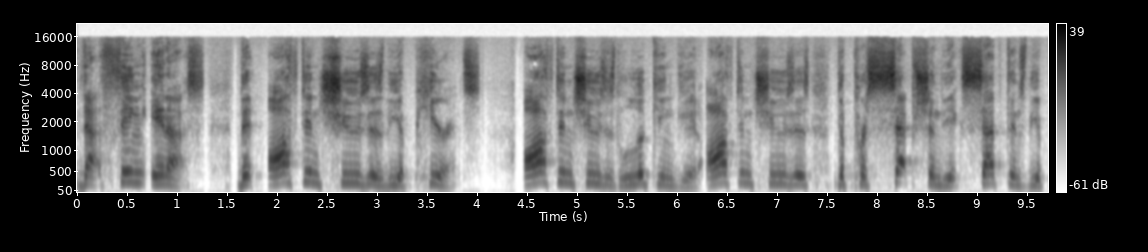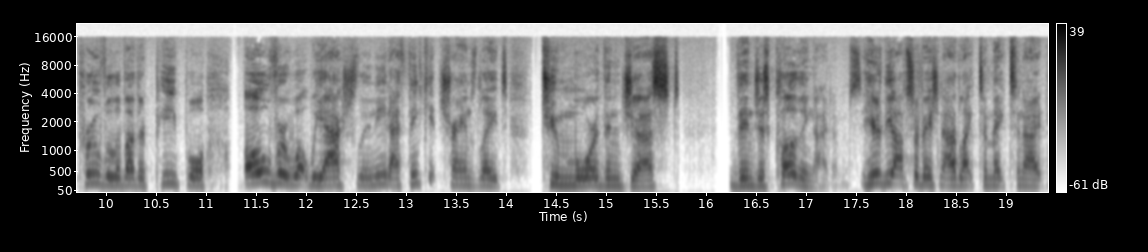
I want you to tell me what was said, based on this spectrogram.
that thing in us that often chooses the appearance, often chooses looking good, often chooses the perception, the acceptance, the approval of other people over what we actually need. I think it translates to more than just than just clothing items. Here's the observation I'd like to make tonight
